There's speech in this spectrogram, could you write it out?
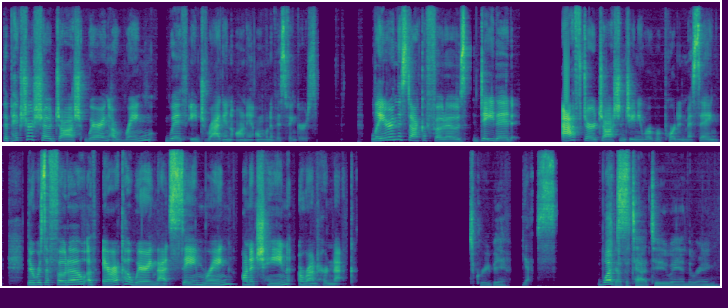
The picture showed Josh wearing a ring with a dragon on it on one of his fingers. Later in the stack of photos, dated after Josh and Jeannie were reported missing, there was a photo of Erica wearing that same ring on a chain around her neck. Creepy. Yes. She's What's got the tattoo and the ring.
